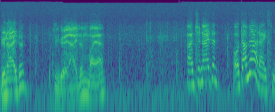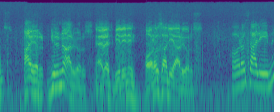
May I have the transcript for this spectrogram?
Günaydın. Günaydın bayan. Ha günaydın. Oda mı arıyorsunuz? Hayır, birini arıyoruz. Evet birini, Horoz Ali'yi arıyoruz. Horoz Ali'yi mi?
